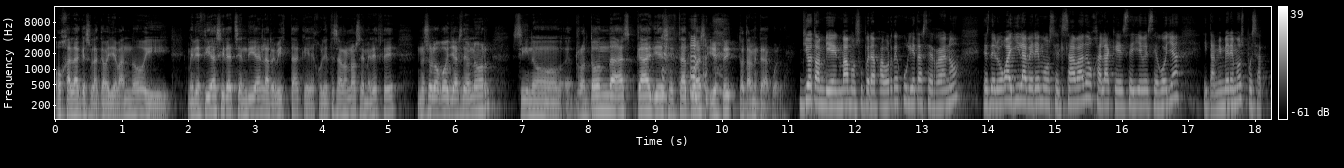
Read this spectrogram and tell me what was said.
ojalá que se lo acabe llevando. Y me decía Sira Echendía en la revista que Julieta Serrano se merece no solo Goyas de honor, sino eh, rotondas, calles, estatuas, y yo estoy totalmente de acuerdo. Yo también, vamos, súper a favor de Julieta Serrano. Desde luego allí la veremos el sábado, ojalá que se lleve ese Goya. Y también veremos pues a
